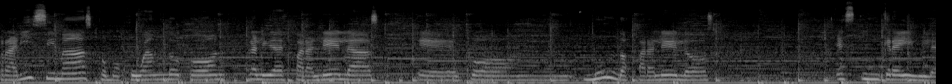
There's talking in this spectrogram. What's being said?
rarísimas, como jugando con realidades paralelas, eh, con mundos paralelos. Es increíble.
